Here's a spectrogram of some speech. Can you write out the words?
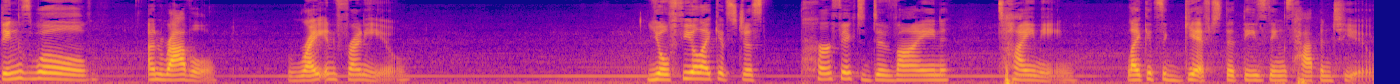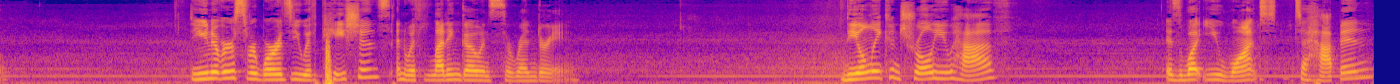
things will unravel right in front of you. You'll feel like it's just perfect divine timing, like it's a gift that these things happen to you. The universe rewards you with patience and with letting go and surrendering. The only control you have is what you want to happen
